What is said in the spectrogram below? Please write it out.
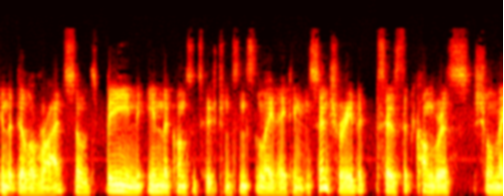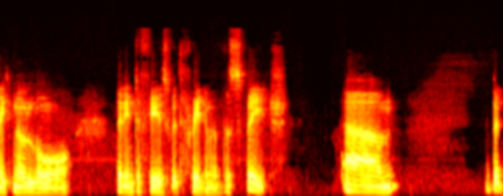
in the Bill of Rights, so it's been in the Constitution since the late 18th century that says that Congress shall make no law that interferes with freedom of the speech. Um, but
